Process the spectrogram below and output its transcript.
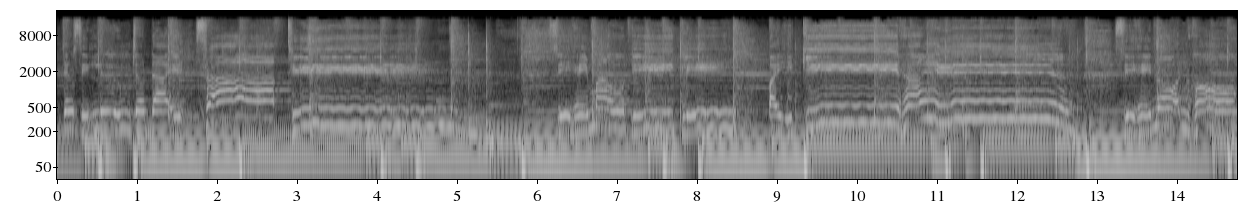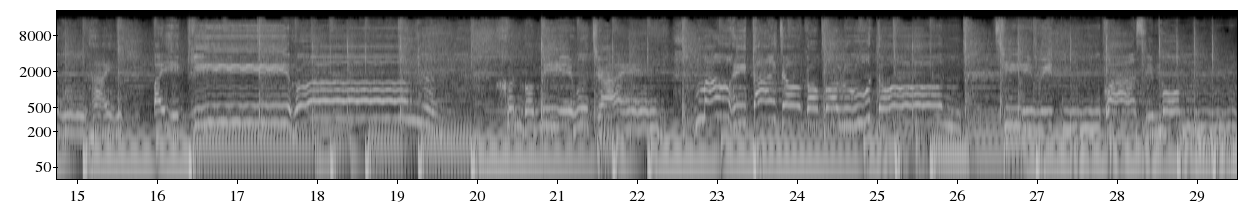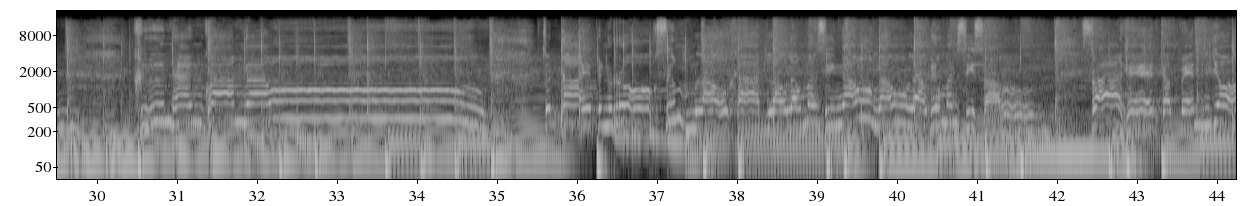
จังสิลืมเจ้าได้สักทีสิให้เมาดีกลี ไปอีกกี่ให้สิให้นอนห้องให้ไปอีกกี่หนคนบ่มีหัวใจ เมาให้ตายเจ้าก็บ่รู้ตน ชีวิตกว่าสิมม คืนแห่งความเหงา จนได้เป็นโรคซึมเหล่าขาดเหล่าแล้วมันสิเงาเงาแล้วเดี๋ยวมันสิเศร้า สาเหตุก็เป็นย้อ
